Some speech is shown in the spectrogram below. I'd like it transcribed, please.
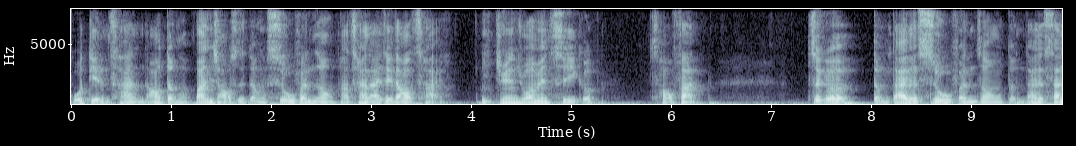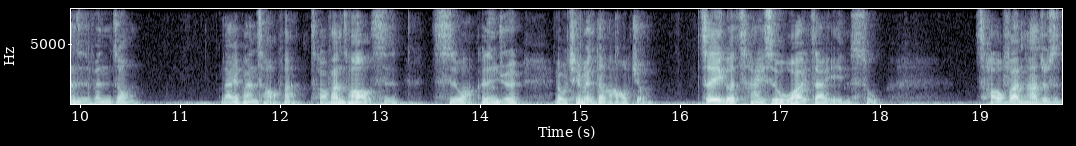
我点餐，然后等了半小时，等十五分钟，他才来这道菜。你今天去外面吃一个炒饭，这个等待了十五分钟，等待了三十分钟，来一盘炒饭，炒饭超好吃，吃完。可是你觉得，哎，我前面等好久，这个才是外在因素。炒饭它就是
